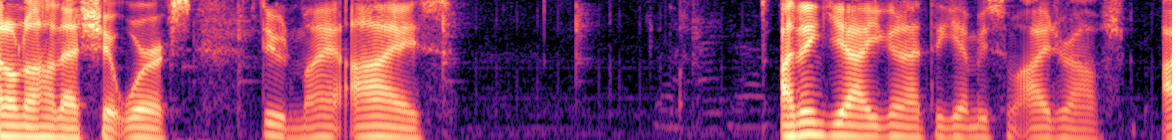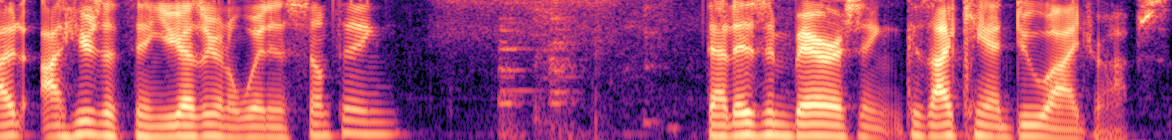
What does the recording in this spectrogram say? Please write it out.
don't know how that shit works. Dude, my eyes. I think yeah, you're going to have to get me some eye drops. I, I here's the thing, you guys are going to witness something that is embarrassing cuz I can't do eye drops,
